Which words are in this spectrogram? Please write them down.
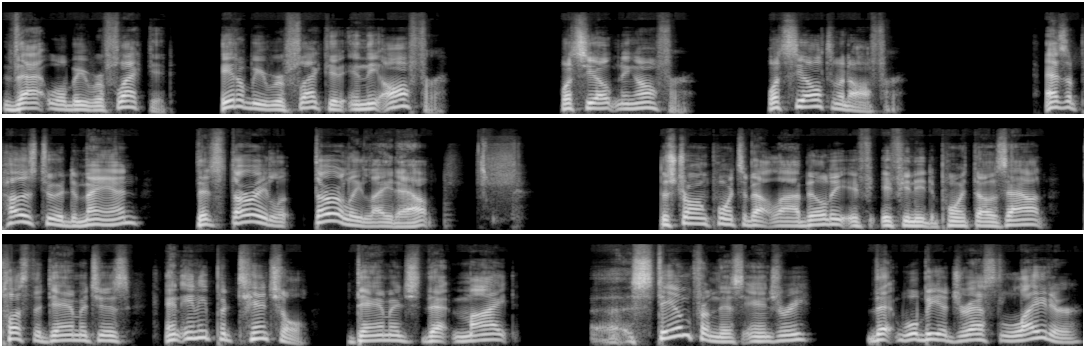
that will be reflected? It'll be reflected in the offer. What's the opening offer? What's the ultimate offer? As opposed to a demand that's thoroughly, thoroughly laid out, the strong points about liability, if, if you need to point those out, plus the damages and any potential damage that might uh, stem from this injury that will be addressed later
